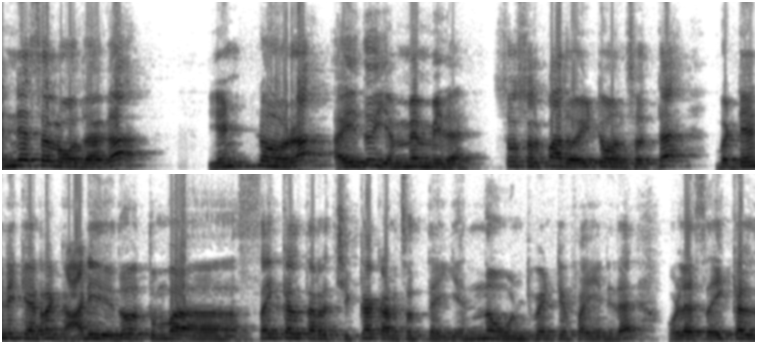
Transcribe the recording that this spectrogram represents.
ಎನ್ ಎಸ್ ಅಲ್ಲಿ ಹೋದಾಗ ಎಂಟುನೂರ ಐದು ಎಂ ಎಂ ಇದೆ. ಸೊ ಸ್ವಲ್ಪ ಅದು ಐಟು ಅನ್ಸುತ್ತೆ. ಬಟ್ ಏನಕ್ಕೆ ಅಂದರೆ ಗಾಡಿ ಇದು ತುಂಬಾ ಸೈಕಲ್ ತರ ಚಿಕ್ಕ ಕಾಣಿಸುತ್ತೆ. ಎನ್ ಒನ್ ಟ್ವೆಂಟಿ ಫೈವ್ ಏನಿದೆ. ಒಳ್ಳೆ ಸೈಕಲ್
